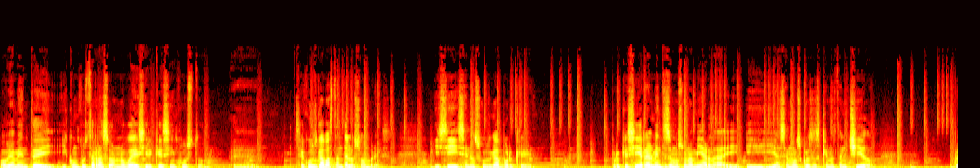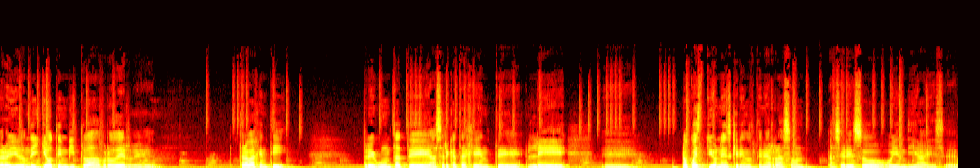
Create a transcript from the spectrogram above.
obviamente, y, con justa razón, no voy a decir que es injusto, eh, se juzga bastante a los hombres. Y sí, se nos juzga porque porque sí, realmente somos una mierda y, hacemos cosas que no están chido. Pero ahí es donde yo te invito a, brother, eh, trabaja en ti. Pregúntate, acércate a gente, lee. Eh, no cuestiones queriendo tener razón. Hacer eso hoy en día es... Eh,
